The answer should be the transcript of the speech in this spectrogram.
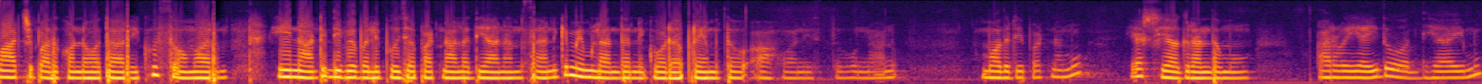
మార్చి పదకొండవ తారీఖు సోమవారం. ఈనాటి దివ్య బలి పూజ పట్టణాల ధ్యానాంశానికి మిమ్మల్ని అందరినీ కూడా ప్రేమతో ఆహ్వానిస్తూ ఉన్నాను. మొదటి పట్టణము యష్యా గ్రంథము అరవై ఐదో అధ్యాయము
